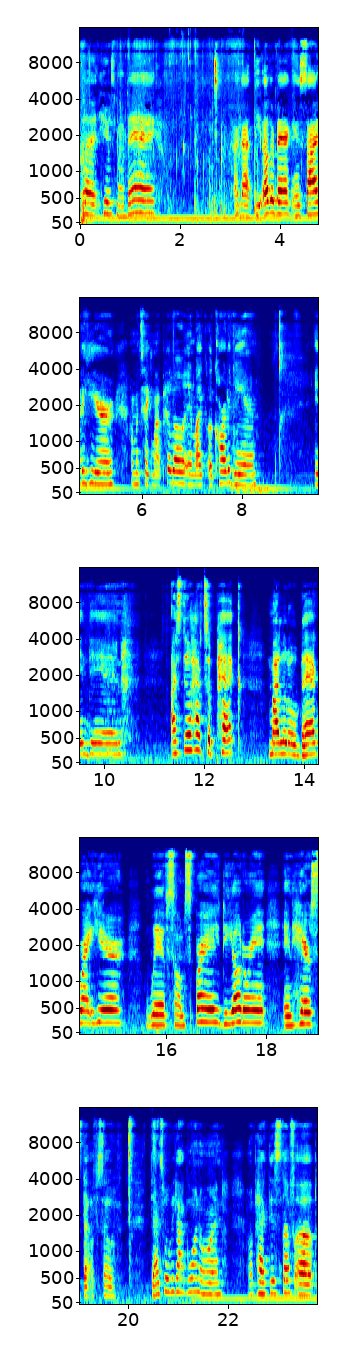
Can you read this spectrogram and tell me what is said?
But here's my bag. I got the other bag inside of here. I'm gonna take my pillow and like a cardigan. And then I still have to pack my little bag right here with some spray, deodorant, and hair stuff. So that's what we got going on. Gonna pack this stuff up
